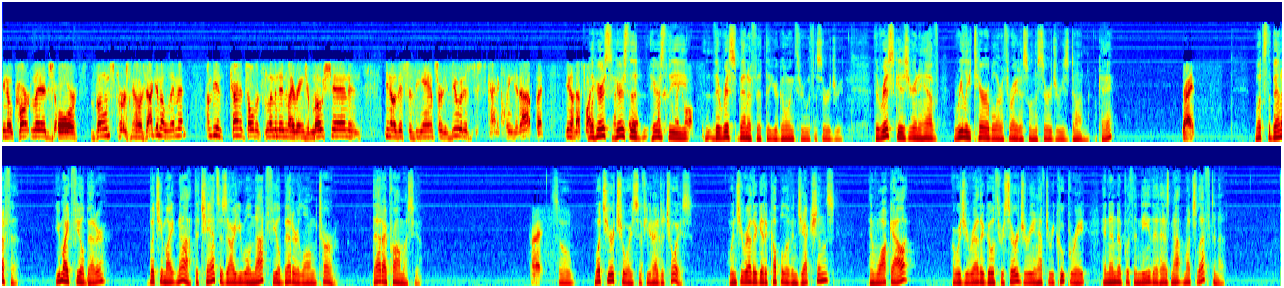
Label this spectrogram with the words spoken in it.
you know, cartilage or bone spurs now, is that going to limit? I'm being kind of told it's limiting my range of motion and, you know, this is the answer to do it is just to kind of clean it up. But, you know, that's why. Well, here's, here's the, here's the, the risk benefit that you're going through with the surgery. The risk is you're going to have really terrible arthritis when the surgery's done. Okay. Right. What's the benefit? You might feel better, but you might not. The chances are you will not feel better long term. That I promise you. Right. So, what's your choice if you had a choice? Wouldn't you rather get a couple of injections and walk out? Or would you rather go through surgery and have to recuperate and end up with a knee that has not much left in it?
